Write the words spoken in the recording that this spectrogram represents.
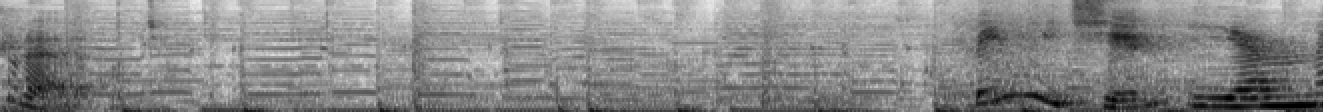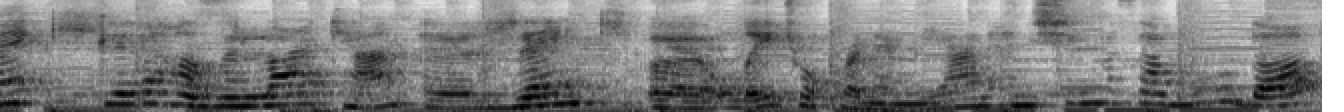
Şuraya da koyacağım. Benim için yemekleri hazırlarken e, renk e, olayı çok önemli. Yani hani şimdi mesela burada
